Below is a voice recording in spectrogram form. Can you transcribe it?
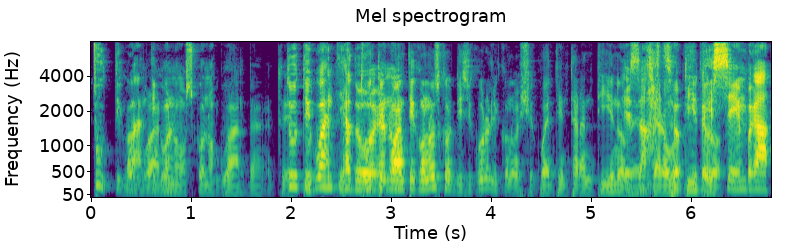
tutti quanti guarda, conoscono. Guarda, te, tutti tu, quanti adorano. Tutti quanti conoscono, di sicuro li conosce Quentin Tarantino. Esatto, c'era un titolo. E sembra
